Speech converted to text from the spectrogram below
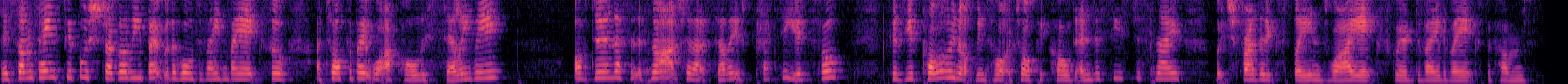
Now, sometimes people struggle a wee bit with the whole dividing by x, so I talk about what I call the silly way of doing this, and it's not actually that silly, it's pretty useful because you've probably not been taught a topic called indices just now, which further explains why x squared divided by x becomes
